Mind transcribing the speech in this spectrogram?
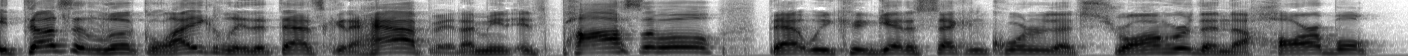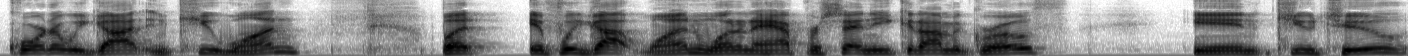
it doesn't look likely that that's going to happen. I mean, it's possible that we could get a second quarter that's stronger than the horrible quarter we got in Q1. But if we got one, one and a half percent economic growth in Q2,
